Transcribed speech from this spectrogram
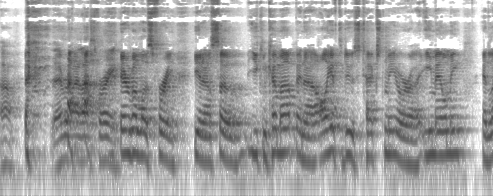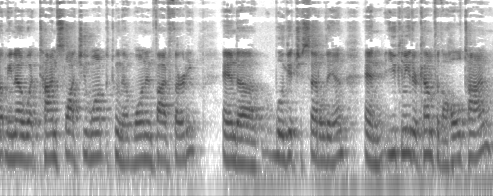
Oh, everybody loves free. Everyone loves free, you know. So you can come up and uh, all you have to do is text me or uh, email me and let me know what time slot you want between that one and five thirty, and uh, we'll get you settled in. And you can either come for the whole time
